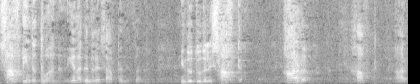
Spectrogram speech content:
ಸಾಫ್ಟ್ ಹಿಂದುತ್ವ ಅನ್ನೋದು. ಏನಾಗಂದ್ರೆ ಸಾಫ್ಟ್ ಹಿಂದುತ್ವ? ಹಿಂದುತ್ವದಲ್ಲಿ soft hard soft hard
